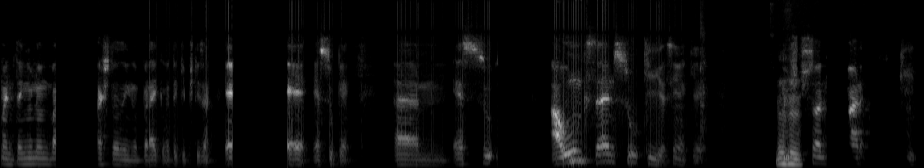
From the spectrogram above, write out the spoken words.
Mano, tenho o nome debaixo da língua. Espera aí que eu vou ter que pesquisar. É, é, é Suki. Ahm, é Su... Aung San Suu Kyi. Assim é que é. Uhum. Só Kyi.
